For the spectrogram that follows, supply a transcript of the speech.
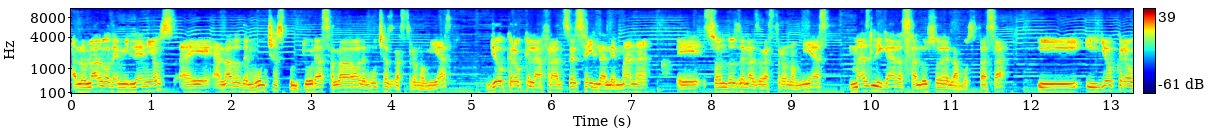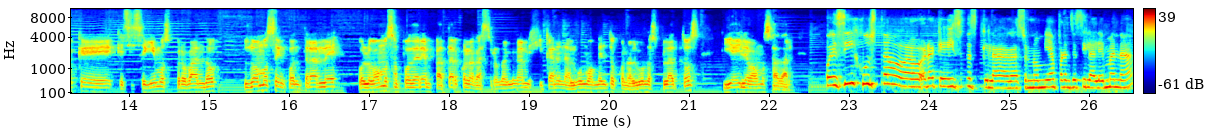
a lo largo de milenios, eh, al lado de muchas culturas, al lado de muchas gastronomías. Yo creo que la francesa y la alemana eh, son dos de las gastronomías más ligadas al uso de la mostaza y, yo creo que, que, si seguimos probando, pues vamos a encontrarle o lo vamos a poder empatar con la gastronomía mexicana en algún momento con algunos platos y ahí le vamos a dar. Pues sí, justo ahora que dices que la gastronomía francesa y la alemana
